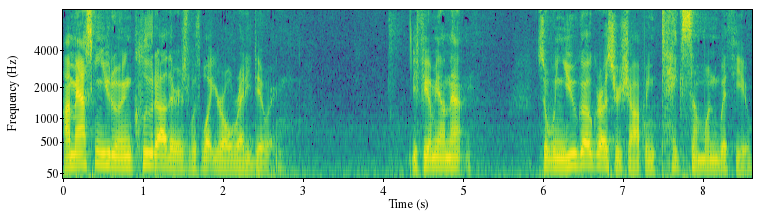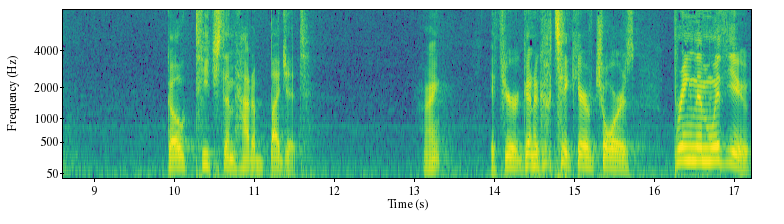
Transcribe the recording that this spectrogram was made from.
I'm asking you to include others with what you're already doing. You feel me on that? So when you go grocery shopping, take someone with you. Go teach them how to budget. Right? If you're going to go take care of chores, bring them with you.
